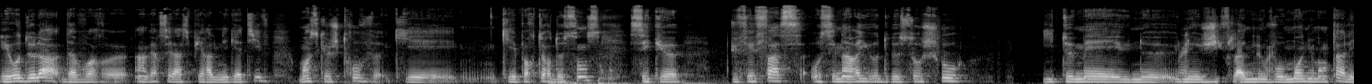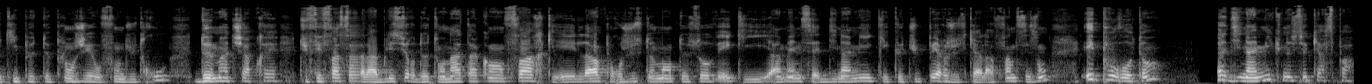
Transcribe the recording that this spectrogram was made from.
Et au-delà d'avoir euh, inversé la spirale négative, moi ce que je trouve qui est, qui est porteur de sens, c'est que tu fais face au scénario de Sochaux il te met une, une gifle à nouveau monumentale et qui peut te plonger au fond du trou. Deux matchs après, tu fais face à la blessure de ton attaquant phare qui est là pour justement te sauver, qui amène cette dynamique et que tu perds jusqu'à la fin de saison. Et pour autant, la dynamique ne se casse pas.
